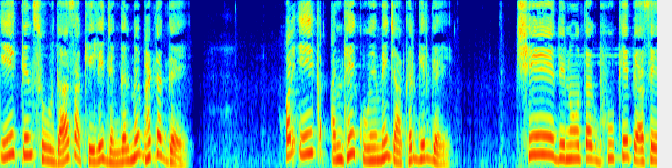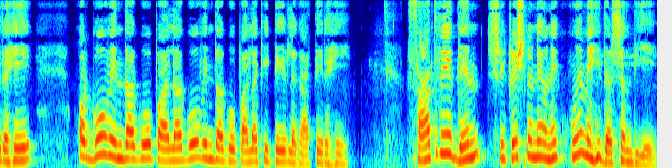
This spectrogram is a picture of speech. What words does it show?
एक दिन सूरदास अकेले जंगल में भटक गए और एक अंधे कुएँ में जाकर गिर गए। छह दिनों तक भूखे प्यासे रहे और गोविंदा गोपाला गोविंदा गोपाला की टेर लगाते रहे। सातवें दिन श्री कृष्ण ने उन्हें कुएँ में ही दर्शन दिए।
